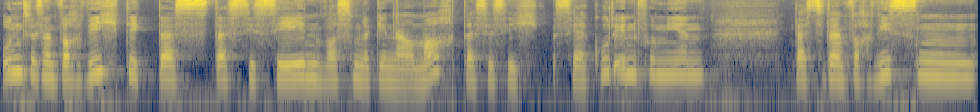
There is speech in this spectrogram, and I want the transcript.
Uns ist einfach wichtig, dass, dass sie sehen, was man da genau macht, dass sie sich sehr gut informieren, dass sie dann einfach wissen,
